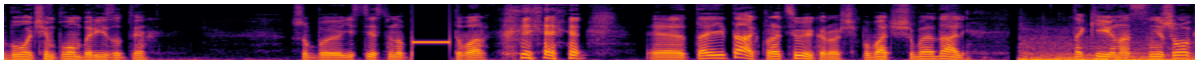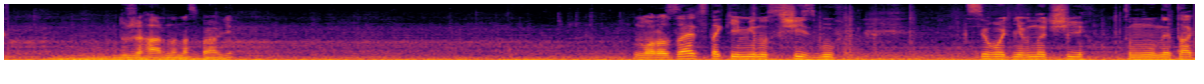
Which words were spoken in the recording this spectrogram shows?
було чим пломби різати. Щоб, естественно, товар. Е, Та і так, працює, коротше. Побачу, що буде далі. Такий у нас сніжок. Дуже гарно насправді. Морозець такий мінус 6 був сьогодні вночі, тому не так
